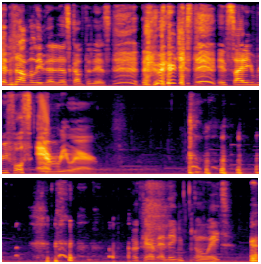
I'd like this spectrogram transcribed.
Cannot believe that it has come to this. That we're just inciting revolts everywhere. Okay, I'm ending. Oh, wait.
